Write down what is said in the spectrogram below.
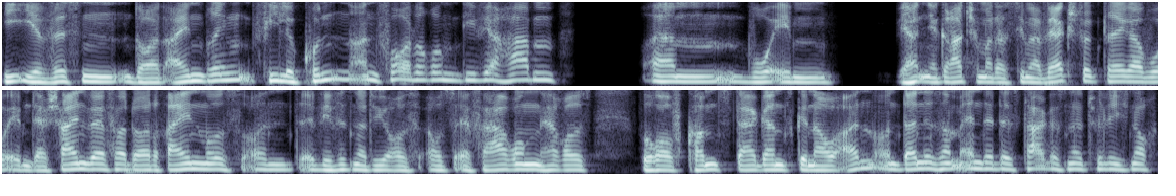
die ihr Wissen dort einbringen, viele Kundenanforderungen, die wir haben, ähm, wo eben wir hatten ja gerade schon mal das Thema Werkstückträger, wo eben der Scheinwerfer dort rein muss. Und äh, wir wissen natürlich aus, aus Erfahrungen heraus, worauf kommt es da ganz genau an. Und dann ist am Ende des Tages natürlich noch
